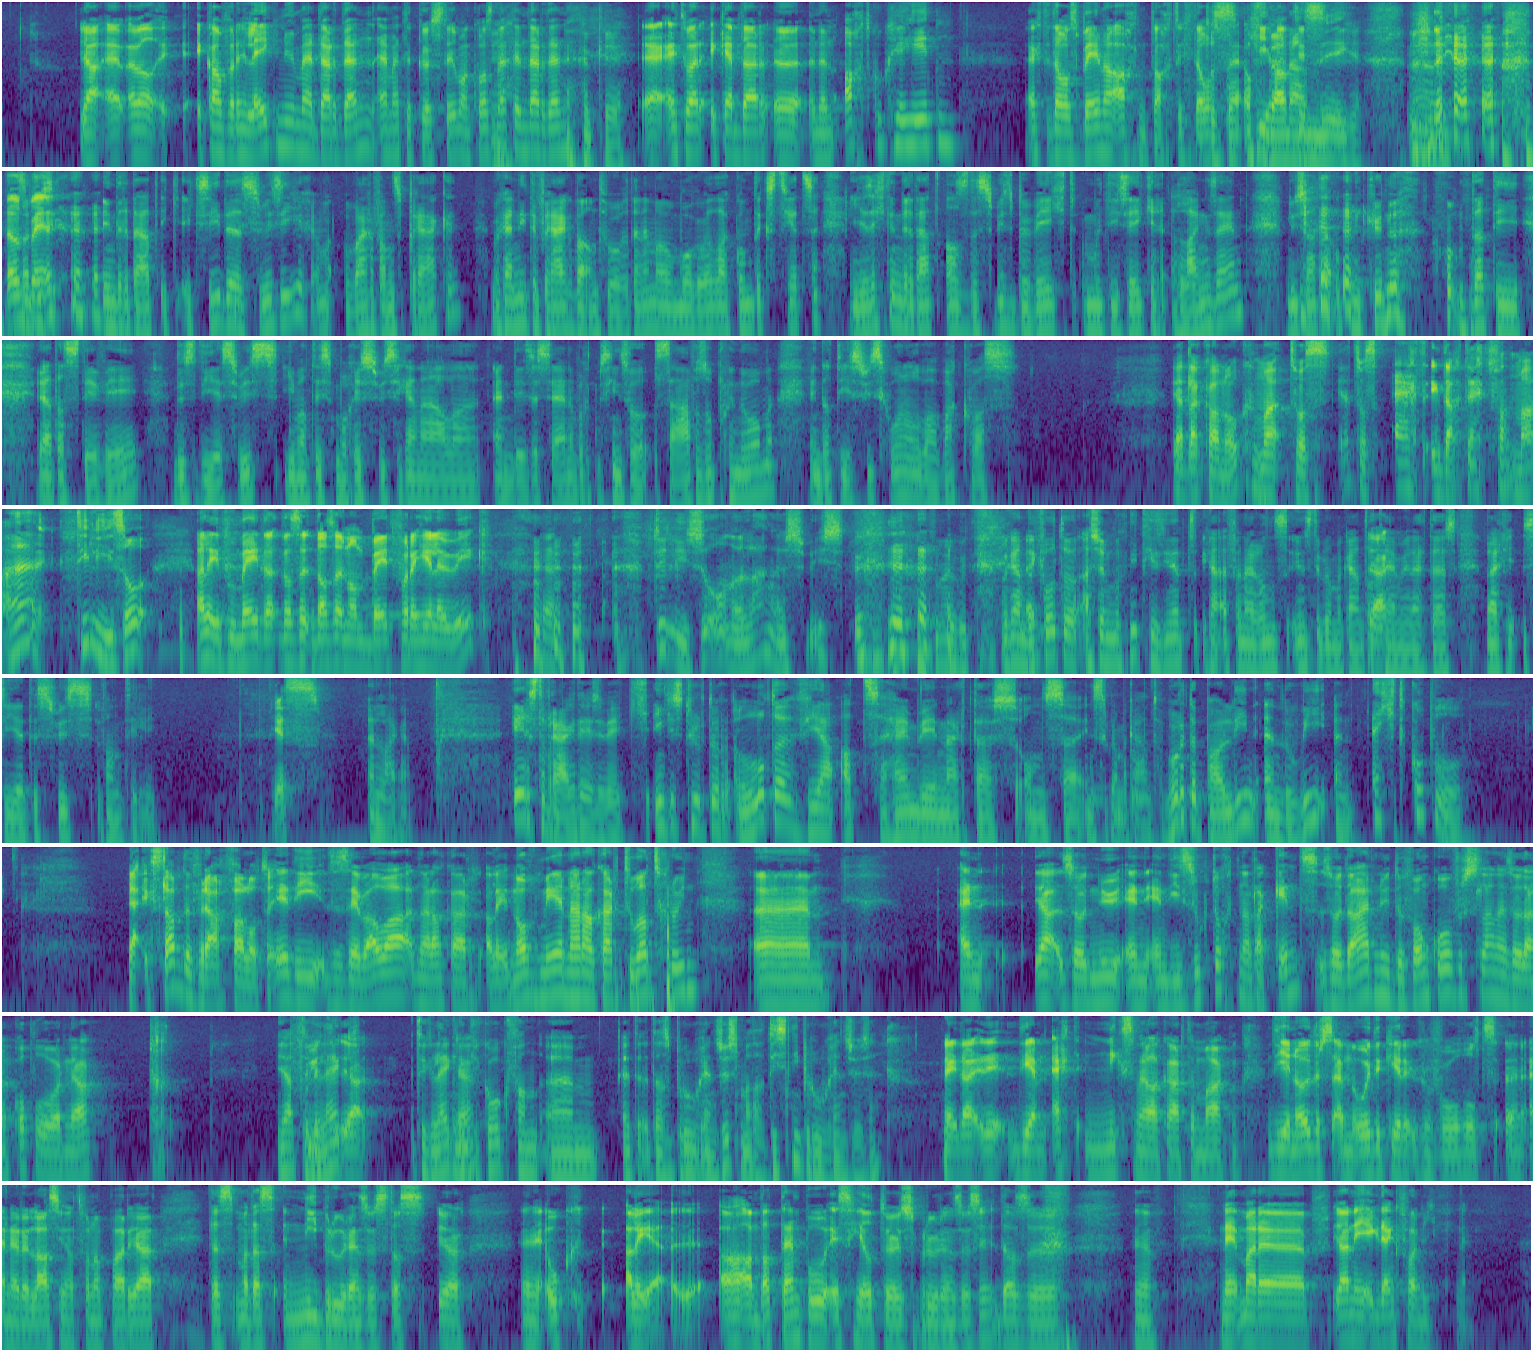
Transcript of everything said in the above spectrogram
Ja, eh, wel, ik, ik, kan vergelijken nu met Dardenne en met de kust. Hè, want ik was net in Dardenne. Okay. echt waar, ik heb daar een achtkoek gegeten. Echt, dat was bijna 88. Dat, was bij, of gigantisch. bijna 9. dat was bijna... Dus, inderdaad, ik, ik zie de Swiss hier, waarvan spraken. We gaan niet de vraag beantwoorden, hè, maar we mogen wel wat context schetsen. En je zegt inderdaad, als de Swiss beweegt, moet die zeker lang zijn. Nu zou dat ook niet kunnen, omdat die... Ja, dat is tv, dus die is Swiss. Iemand is Maurice Swiss gaan halen en deze scène wordt misschien zo s'avonds opgenomen. En dat die Swiss gewoon al wat wak was. Ja, dat kan ook. Maar het was, het was echt... Ik dacht echt van... Maar hè, Tilly, zo... Allee, voor mij, dat, dat, is, dat is een ontbijt voor een hele week. Ja. Tilly, zo'n lange Swiss. maar goed, we gaan de foto... Als je hem nog niet gezien hebt, ga even naar ons Instagram-account. Ja. je naar thuis. Daar zie je de Swiss van Tilly. Yes. Een lange. Eerste vraag deze week. Ingestuurd door Lotte via Ad Heimwee naar thuis, ons uh, Instagram-account. Worden Paulien en Louis een echt koppel? Ja, ik snap de vraag van Lotte. Hè. Die, ze zijn wel wat naar elkaar, alleen, nog meer naar elkaar toe aan het groeien. Ehm, en ja, zou nu in, in die zoektocht naar dat kind, zou daar nu de vonk overslaan en zou dat een koppel worden? Ja, ja tegelijk, ja. tegelijk denk ik ook van, um, het, dat is broer en zus, maar dat is niet broer en zus. Hè? Nee, dat, die, die, hebben echt niks met elkaar te maken. Die ouders hebben ooit een keer gevogeld uh, en een relatie gehad van een paar jaar. Dat is, maar dat is niet broer en zus. Dat is, ja, en ook allee, uh, aan dat tempo is heel thuis, broer en zus. Hè. Dat is, uh, ja. Nee, maar uh, ja, nee, ik denk van niet. Nee.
